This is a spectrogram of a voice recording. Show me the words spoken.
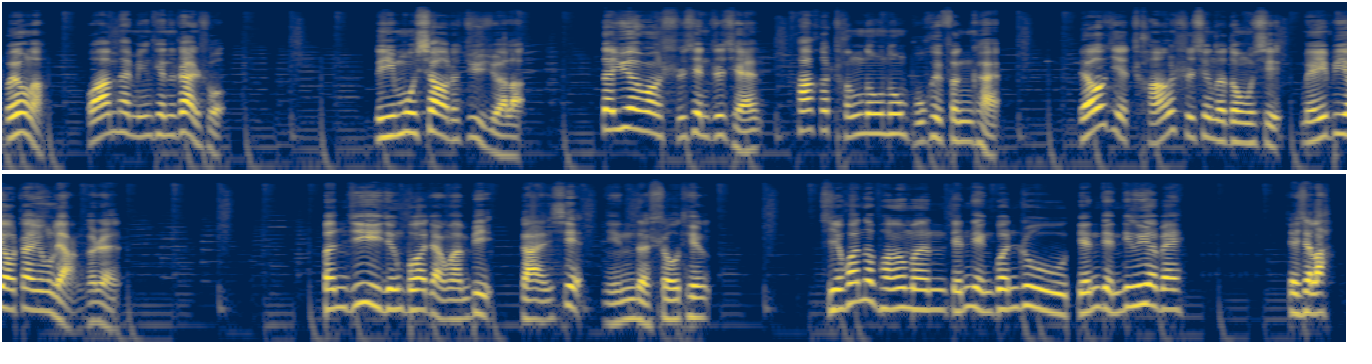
不用了，我安排明天的战术。”李牧笑着拒绝了。在愿望实现之前，他和程东东不会分开。了解常识性的东西，没必要占用两个人。本集已经播讲完毕，感谢您的收听。喜欢的朋友们点点关注，点点订阅呗，谢谢了。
